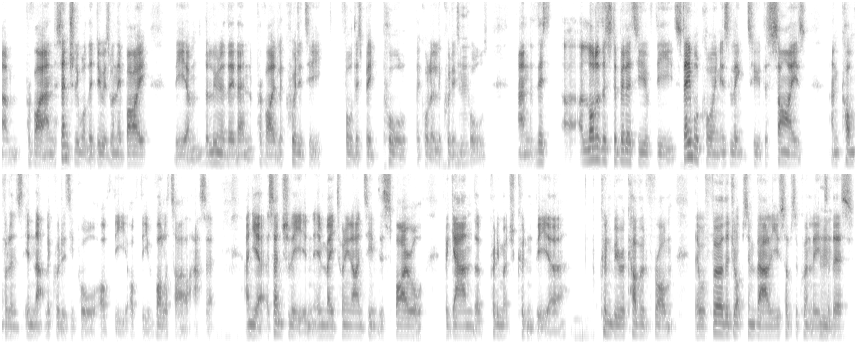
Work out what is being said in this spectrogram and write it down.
Um, provide and essentially what they do is when they buy the um, the Luna, they then provide liquidity for this big pool. They call it liquidity mm-hmm. pools. And this uh, a lot of the stability of the stable coin is linked to the size and confidence in that liquidity pool of the of the volatile asset. And yeah, essentially in, in May 2019, this spiral began that pretty much couldn't be uh, couldn't be recovered from. There were further drops in value subsequently mm. to hmm. this,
